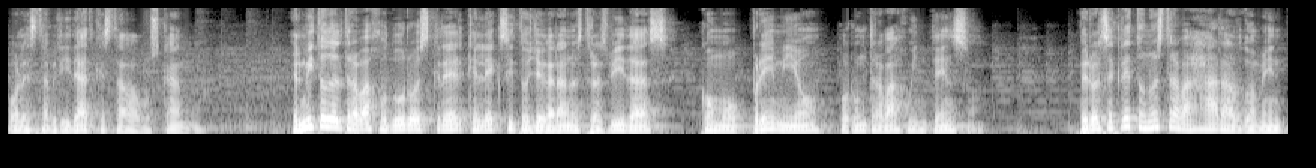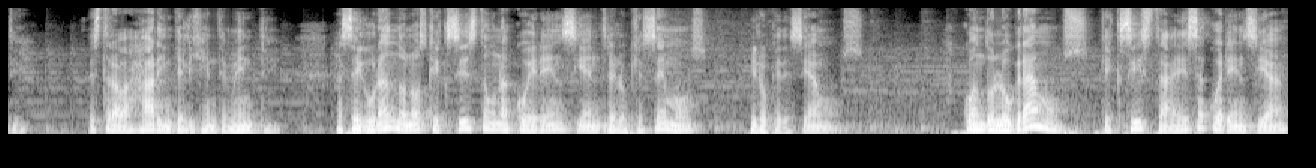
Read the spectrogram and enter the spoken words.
o la estabilidad que estaba buscando. El mito del trabajo duro es creer que el éxito llegará a nuestras vidas como premio por un trabajo intenso. Pero el secreto no es trabajar arduamente, es trabajar inteligentemente, asegurándonos que exista una coherencia entre lo que hacemos y lo que deseamos. Cuando logramos que exista esa coherencia,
